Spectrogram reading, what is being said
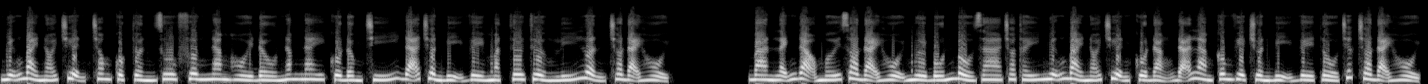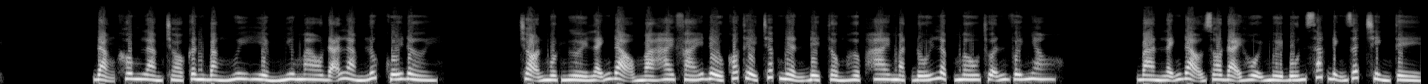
những bài nói chuyện trong cuộc tuần du phương Nam hồi đầu năm nay của đồng chí đã chuẩn bị về mặt tư tưởng lý luận cho đại hội. Ban lãnh đạo mới do đại hội 14 bầu ra cho thấy những bài nói chuyện của đảng đã làm công việc chuẩn bị về tổ chức cho đại hội. Đảng không làm trò cân bằng nguy hiểm như Mao đã làm lúc cuối đời. Chọn một người lãnh đạo mà hai phái đều có thể chấp nhận để tổng hợp hai mặt đối lập mâu thuẫn với nhau bàn lãnh đạo do Đại hội 14 xác định rất trình tề,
